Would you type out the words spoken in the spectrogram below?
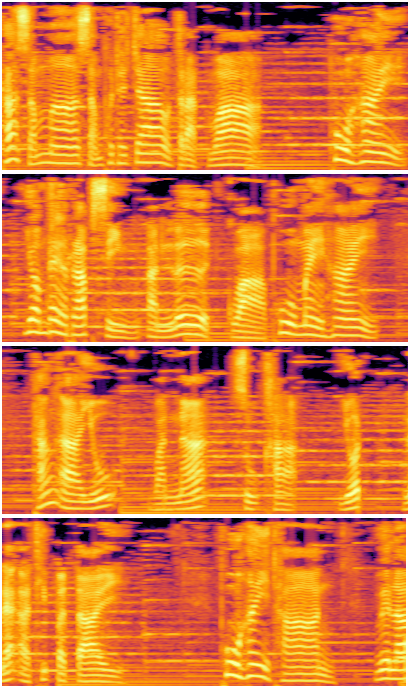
พระสัมมาสัมพุทธเจ้าตรัสว่า ผู้ให้ย่อมได้รับสิ่งอันเลิศกว่าผู้ไม่ให้ทั้งอายุ วันนะสุขะ ยศ และอธิปไตย ผู้ให้ทานเวลา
